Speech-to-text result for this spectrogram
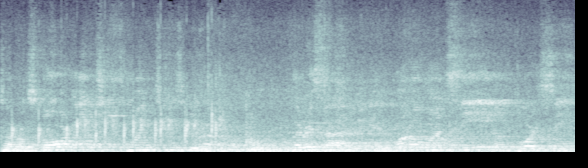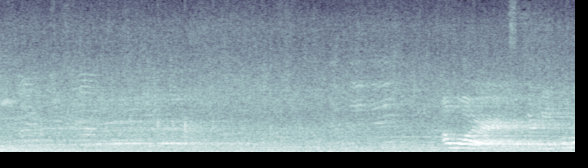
Total score 18.20. Clarissa in 101C on board C. Awards 34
